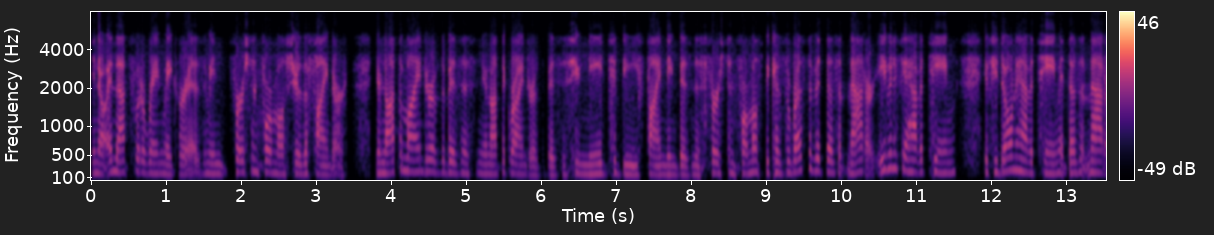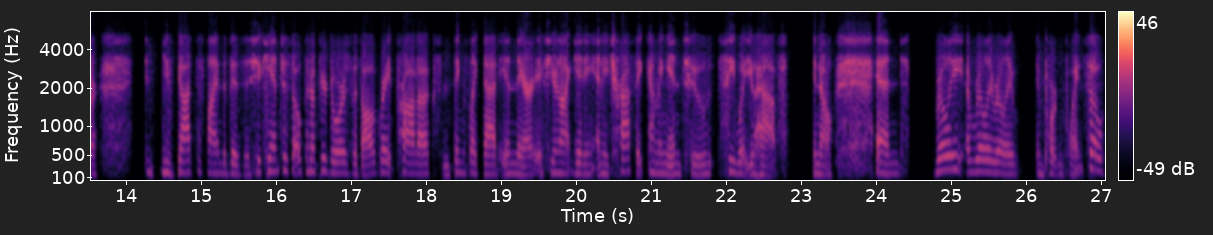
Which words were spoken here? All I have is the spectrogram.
You know, and that's what a rainmaker is. I mean, first and foremost, you're the finder. You're not the minder of the business and you're not the grinder of the business. You need to be finding business first and foremost because the rest of it doesn't matter. Even if you have a team, if you don't have a team, it doesn't matter you've got to find the business. You can't just open up your doors with all great products and things like that in there if you're not getting any traffic coming in to see what you have, you know. And really a really really important point. So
